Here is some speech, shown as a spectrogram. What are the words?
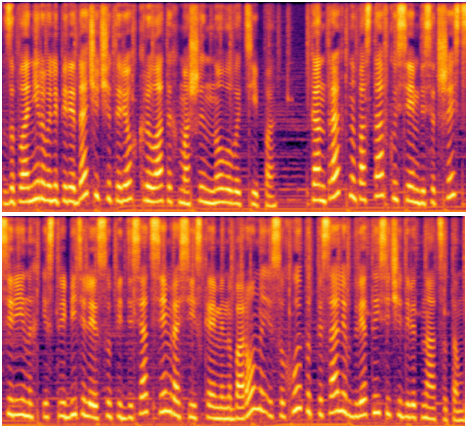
запланировали передачу четырех крылатых машин нового типа. Контракт на поставку 76 серийных истребителей Су-57 российская Минобороны и Сухой подписали в 2019 -м.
